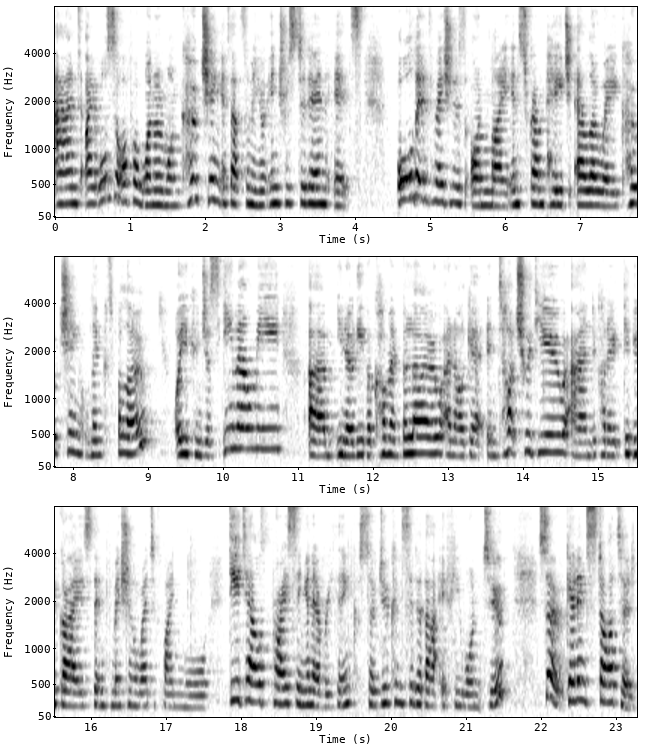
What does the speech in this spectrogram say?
And I also offer one-on-one -on -one coaching if that's something you're interested in. It's all the information is on my Instagram page, LOA Coaching, linked below, or you can just email me, um, you know, leave a comment below and I'll get in touch with you and kind of give you guys the information on where to find more details, pricing and everything. So do consider that if you want to. So getting started.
